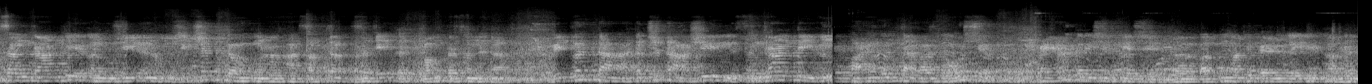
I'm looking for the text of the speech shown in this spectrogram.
સંક્રાંતિ અનુશીલનમ. કરી શકીએ છીએ. બાપુમાંથી પ્રેરણા લઈને આપણે.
